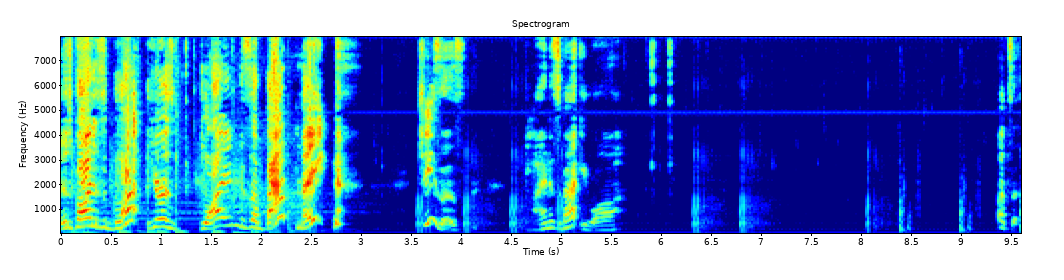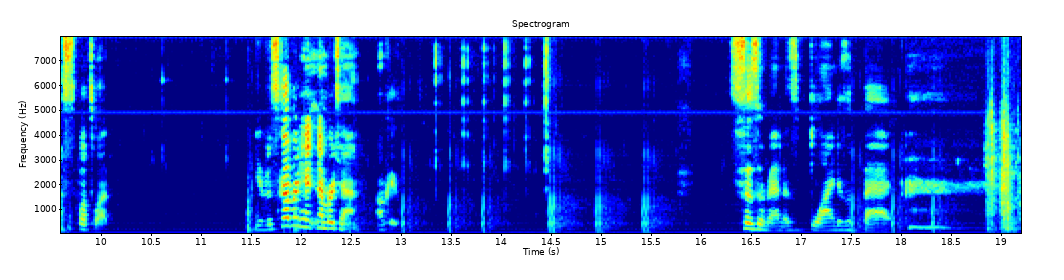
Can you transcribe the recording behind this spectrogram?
You're as blind as a bat. You're as blind as a bat, mate. Jesus, blind as a bat you are. What's this? What's what? You've discovered hint number ten. Okay. Scissorman is blind as a bat.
